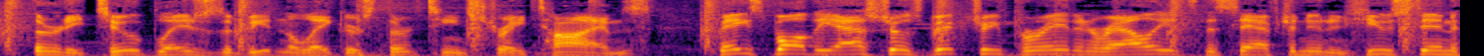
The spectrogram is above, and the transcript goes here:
32. Blazers have beaten the Lakers 13 straight times. Baseball, the Astros victory parade and rally. It's this afternoon in Houston.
